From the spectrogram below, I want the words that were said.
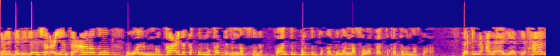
يعني دليلين شرعيين تعارضوا والقاعدة تقول نقدم النص هنا. فأنتم قلتم تقدموا النص هو قال تقدم المصلحة. لكن على أي حال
